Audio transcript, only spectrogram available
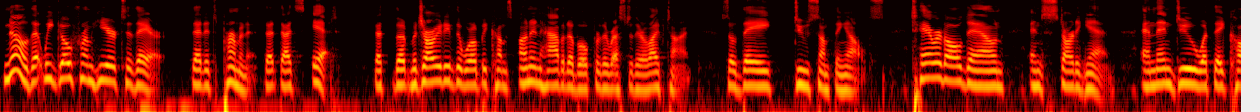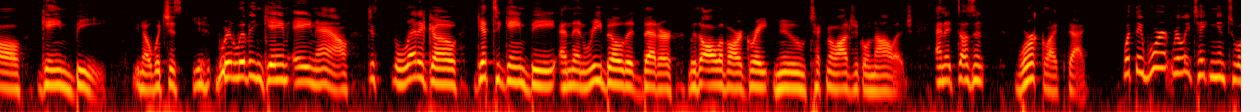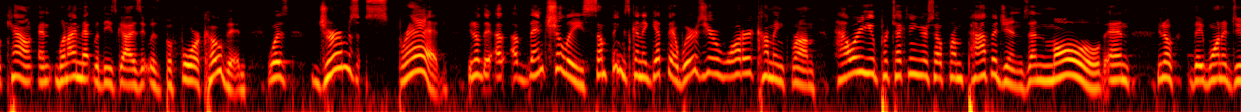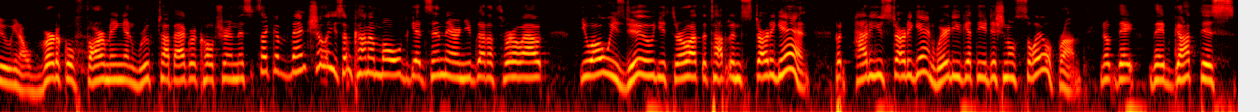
no, that we go from here to there, that it's permanent, that that's it, that the majority of the world becomes uninhabitable for the rest of their lifetime. So they do something else, tear it all down and start again, and then do what they call game B, you know, which is we're living game A now. Just let it go, get to game B, and then rebuild it better with all of our great new technological knowledge. And it doesn't work like that. What they weren't really taking into account, and when I met with these guys, it was before COVID, was germs spread. You know, they, uh, eventually something's going to get there. Where's your water coming from? How are you protecting yourself from pathogens and mold and you know, they want to do, you know, vertical farming and rooftop agriculture and this. It's like eventually some kind of mold gets in there and you've got to throw out, you always do, you throw out the top and start again. But how do you start again? Where do you get the additional soil from? You know, they they've got this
